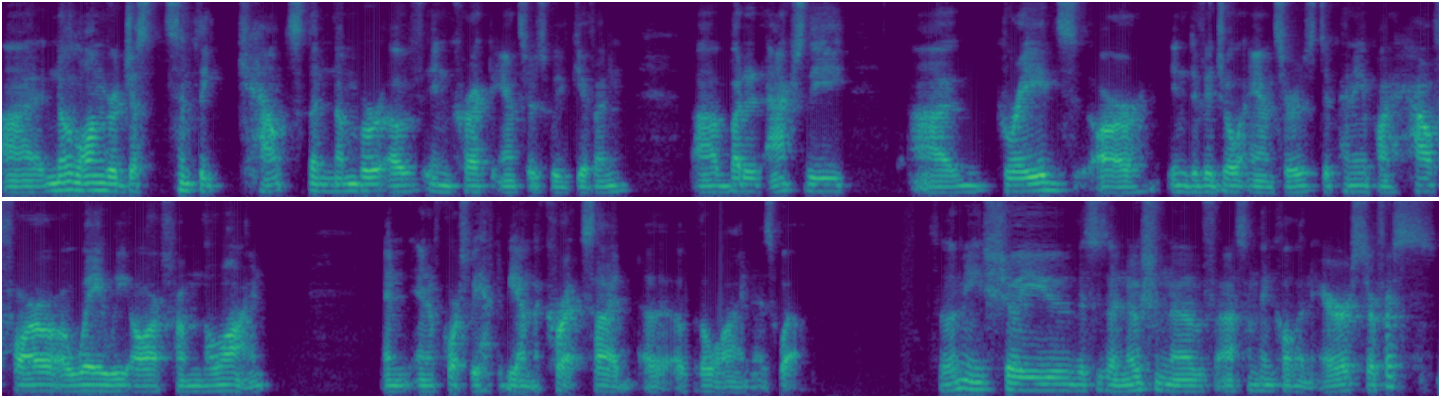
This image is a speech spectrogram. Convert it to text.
uh, no longer just simply counts the number of incorrect answers we've given, uh, but it actually uh, grades our individual answers depending upon how far away we are from the line. And, and of course, we have to be on the correct side of, of the line as well. So let me show you, this is a notion of uh, something called an error surface.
